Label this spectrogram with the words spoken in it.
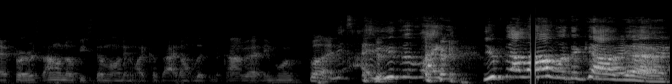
at first, I don't know if he's still on it, like because I don't listen to combat anymore, but you just like you fell off with the combat. like,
